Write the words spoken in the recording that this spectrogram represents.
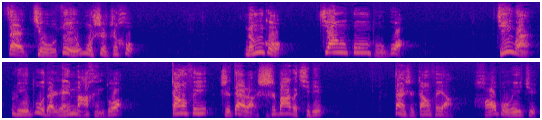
在酒醉误事之后，能够将功补过。尽管吕布的人马很多，张飞只带了十八个骑兵。但是张飞啊，毫不畏惧，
